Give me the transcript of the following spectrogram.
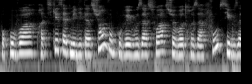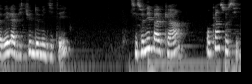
Pour pouvoir pratiquer cette méditation, vous pouvez vous asseoir sur votre zafou si vous avez l'habitude de méditer. Si ce n'est pas le cas, aucun souci.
